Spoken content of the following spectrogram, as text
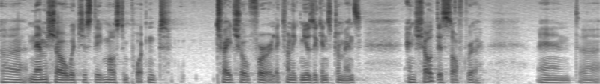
uh, show, which is the most important trade show for electronic music instruments, and showed this software. And uh,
